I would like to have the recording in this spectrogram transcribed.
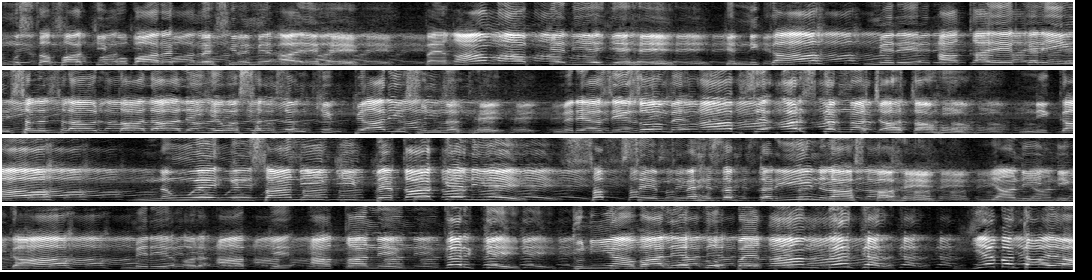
मुस्तफ़ा की मुबारक महफिल में आए हैं। पैगाम आपके लिए ये है कि निकाह मेरे आकाए करीम सल्लल्लाहु अलैहि वसल्लम की प्यारी सुन्नत है मेरे अजीजों में आपसे अर्ज़ करना चाहता हूँ निकाह नवे इंसानी की बेका के लिए सबसे महजब तरीन रास्ता है। यानी निकाह मेरे और आपके आका ने करके दुनिया वाले को पैगाम देकर ये बताया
